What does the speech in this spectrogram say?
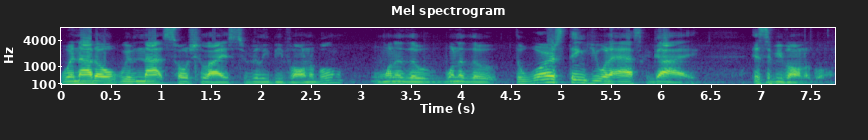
We're not all, we're not socialized to really be vulnerable. Mm-hmm. One of the one of the the worst things you want to ask a guy is to be vulnerable.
